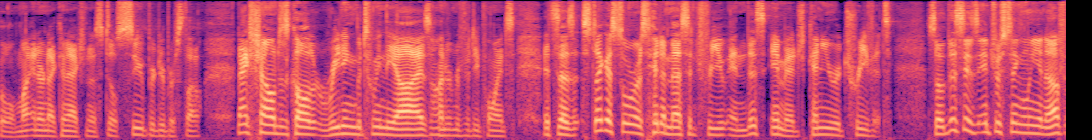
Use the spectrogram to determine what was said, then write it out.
Cool. My internet connection is still super duper slow. Next challenge is called Reading Between the Eyes, 150 points. It says, Stegosaurus hid a message for you in this image. Can you retrieve it? So this is, interestingly enough,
